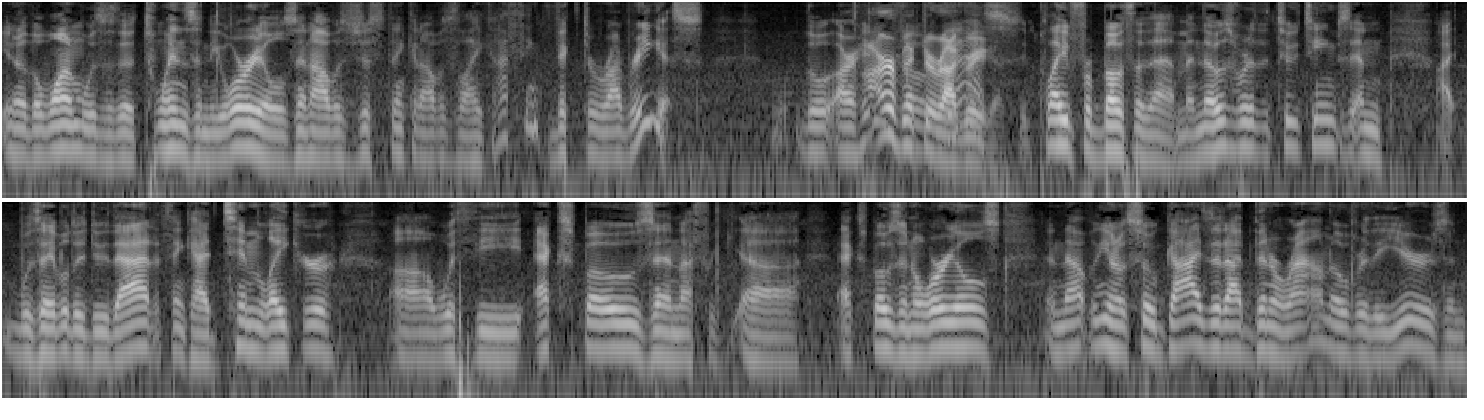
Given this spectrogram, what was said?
you know, the one was the Twins and the Orioles, and I was just thinking, I was like, I think Victor Rodriguez, the, our, our Victor Rodriguez, yes, played for both of them, and those were the two teams, and I was able to do that. I think I had Tim Laker uh, with the Expos and I uh, Expos and Orioles, and that you know, so guys that I've been around over the years and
